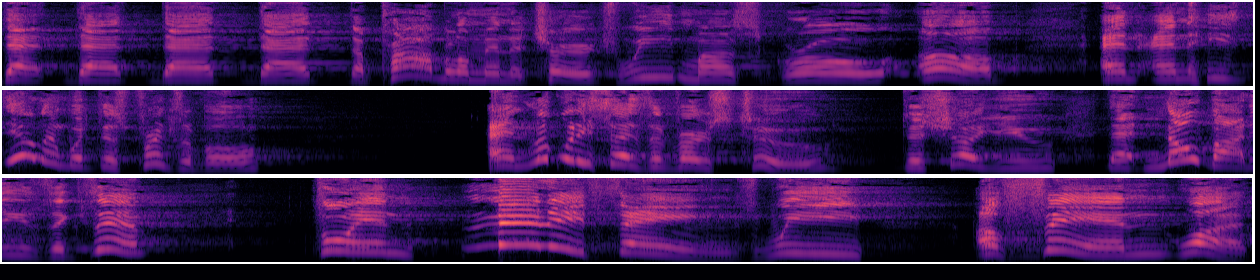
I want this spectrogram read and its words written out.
That, that, that, that the problem in the church, we must grow up. And, and he's dealing with this principle. And look what he says in verse 2 to show you that nobody is exempt. For in many things we offend what?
